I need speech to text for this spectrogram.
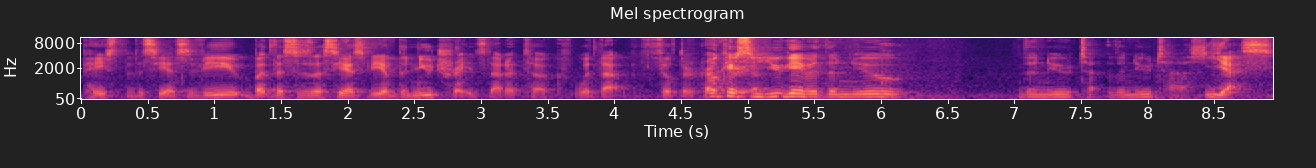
pasted the CSV, but this is the CSV of the new trades that I took with that filter criteria. Okay, so you gave it the new, the new, the new test. Yes.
